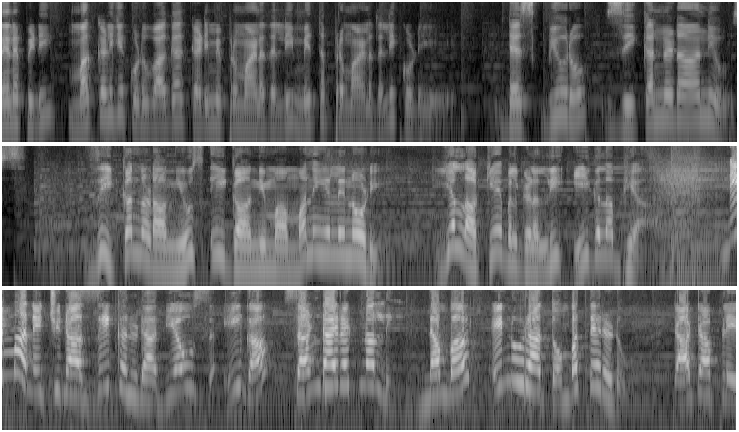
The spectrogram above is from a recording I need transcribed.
ನೆನಪಿಡಿ ಮಕ್ಕಳಿಗೆ ಕೊಡುವಾಗ ಕಡಿಮೆ ಪ್ರಮಾಣದಲ್ಲಿ ಮಿತ ಪ್ರಮಾಣದಲ್ಲಿ ಕೊಡಿ. Desk bureau G Kannada news. G Kannada news ಈಗ ನಿಮ್ಮ ಮನೆಯಲ್ಲೇ ನೋಡಿ. ಎಲ್ಲ ಕೇಬಲ್ಗಳಲ್ಲಿ ಈಗ ಲಭ್ಯ. ನಿಮ್ಮ ನೆಚ್ಚಿನ ಜಿ ಕನ್ನಡ ನ್ಯೂಸ್ ಈಗ ಸನ್ ಡೈರೆಕ್ಟ್ನಲ್ಲಿ ನಂಬರ್ ಇನ್ನೂರ ತೊಂಬತ್ತೆರಡು. ಟಾಟಾ ಪ್ಲೇ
